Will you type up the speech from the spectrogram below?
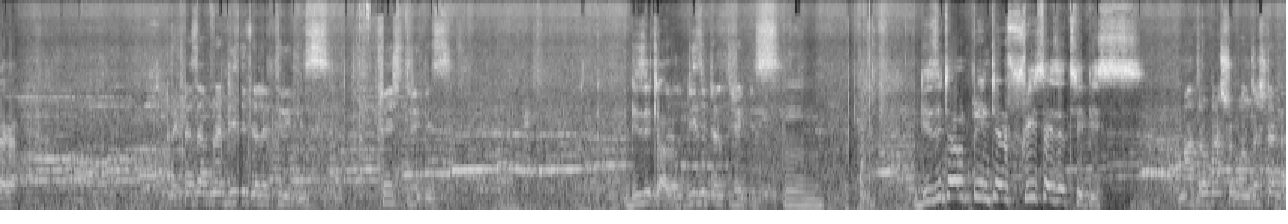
টাকা। আরেকটা আছে আপনার ডিজিটালের three piece fresh three piece digital digital three piece digital প্রিন্টের ফ্রি সাইজের থ্রি পিস মাত্র পাঁচশো পঞ্চাশ টাকা।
